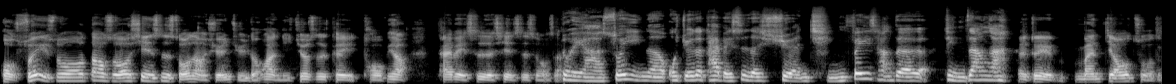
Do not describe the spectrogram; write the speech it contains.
哦，所以说到时候县市首长选举的话，你就是可以投票台北市的县市首长。对呀、啊，所以呢，我觉得台北市的选情非常的紧张啊。哎，对，蛮焦灼的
